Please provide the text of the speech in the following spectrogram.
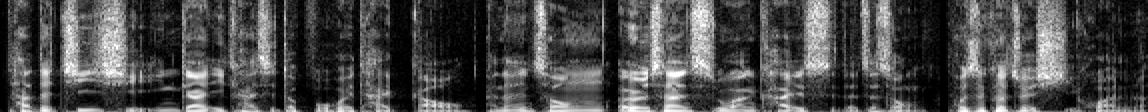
它的基期应该一开始都不会太高，可能从二三十万开始的这种投资客最喜欢了，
